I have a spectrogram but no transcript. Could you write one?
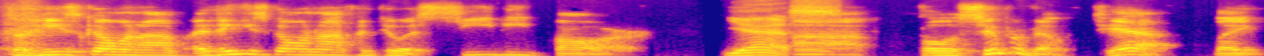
so, he's going off. I think he's going off into a seedy bar. Yes. Uh, full of supervillains. Yeah, like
